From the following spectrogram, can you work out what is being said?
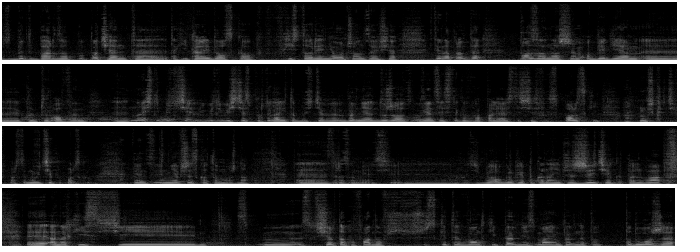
zbyt bardzo po- pocięte, taki kalejdoskop w historię, nie łączące się. I tak naprawdę poza naszym obiegiem e, kulturowym, e, no jeśli byście, lubilibyście z Portugalii, to byście pewnie dużo więcej z tego wyłapali, ale jesteście z Polski, a mieszkacie w Polsce, mówicie po polsku, więc nie wszystko to można e, zrozumieć. Chociażby o grupie Pokonani przez Życie, grupę Lwa, anarchiści, Sierota Pofado, wszystkie te wątki pewnie mają pewne po- podłoże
